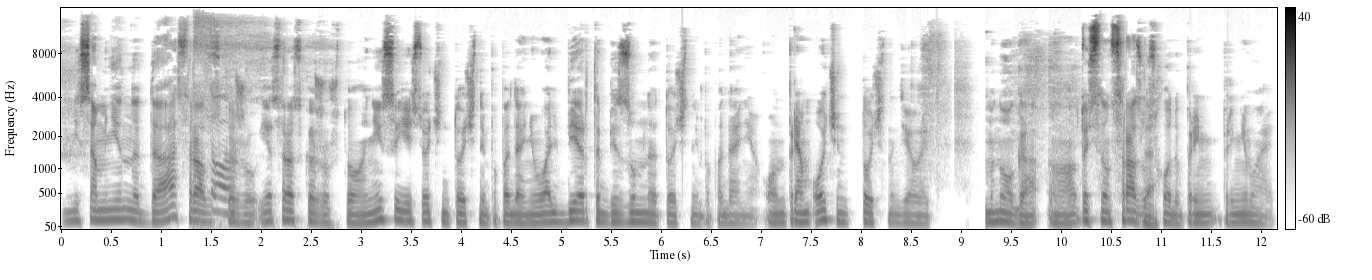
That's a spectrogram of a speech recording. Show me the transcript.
Несомненно, да, сразу Кто? скажу. Я сразу скажу, что у Анисы есть очень точные попадания. У Альберта безумно точные попадания. Он прям очень точно делает много. э, То есть он сразу Да. сходу при- принимает.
